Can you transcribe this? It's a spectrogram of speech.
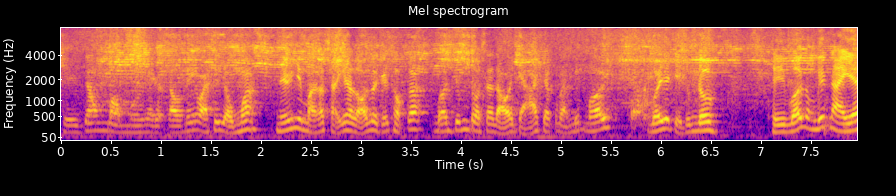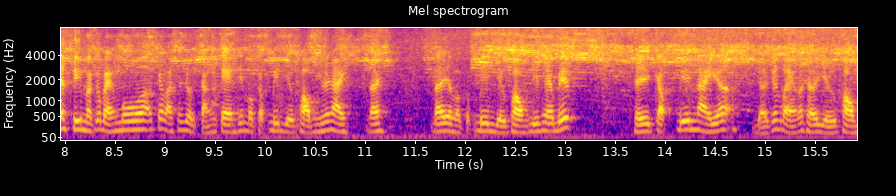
Thì trong vòng 10 ngày đầu tiên các bạn sử dụng á nếu như mà nó xảy ra lỗi về kỹ thuật á bên chúng tôi sẽ đổi trả cho các bạn bếp mới với giá trị tương đương. Thì với con bếp này á, khi mà các bạn mua các bạn sẽ được tặng kèm thêm một cặp pin dự phòng như thế này. Đây đây là một cặp pin dự phòng đi theo bếp. Thì cặp pin này á để các bạn có thể dự phòng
